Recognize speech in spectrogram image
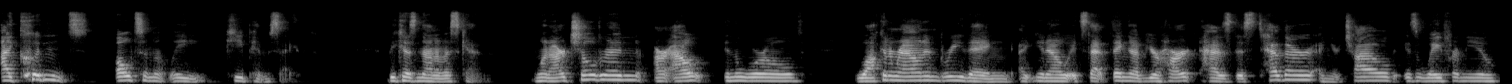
I couldn't ultimately keep him safe because none of us can. When our children are out in the world, walking around and breathing, uh, you know, it's that thing of your heart has this tether and your child is away from you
